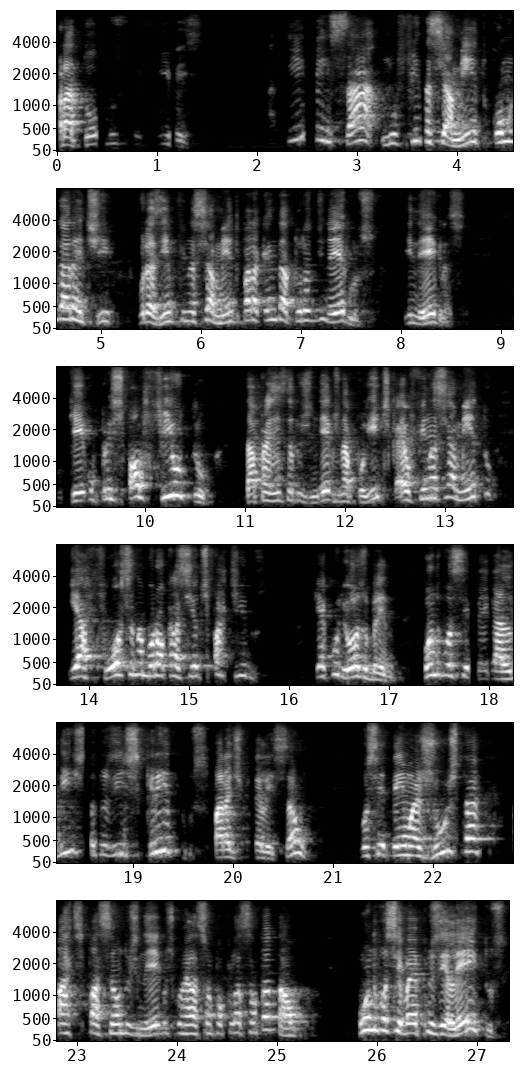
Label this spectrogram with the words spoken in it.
para todos os níveis. E pensar no financiamento, como garantir, por exemplo, financiamento para a candidatura de negros e negras. Porque o principal filtro da presença dos negros na política é o financiamento e a força na burocracia dos partidos. Que é curioso, Breno. Quando você pega a lista dos inscritos para a eleição, você tem uma justa participação dos negros com relação à população total. Quando você vai para os eleitos,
